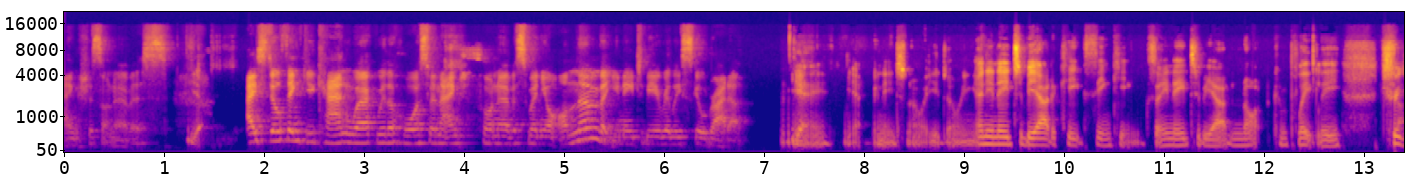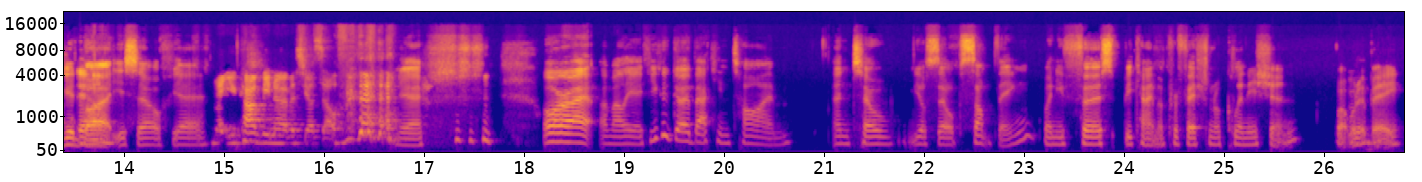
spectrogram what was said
anxious or nervous. Yeah. I still think you can work with a horse when they're anxious or nervous when you're on them, but you need to be a really skilled rider. yeah yeah you need to know what you're doing. And you need to be able to keep thinking. So you need to be able to not completely triggered by it yourself yeah. Yeah, you can't be nervous yourself. yeah. All right amalia if you could go back in time and tell yourself something when you first became a professional clinician what would it mm. be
